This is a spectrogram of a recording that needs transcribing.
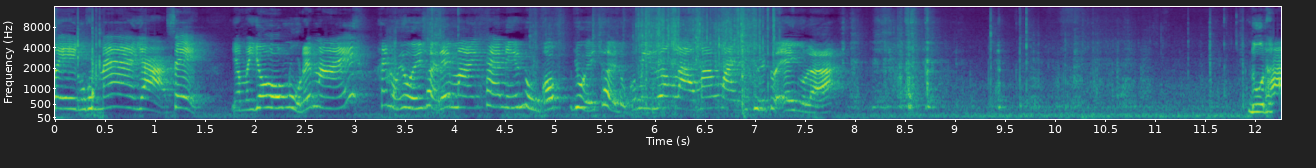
จริงคุณแม่อย่าสิอย่ามา โยงหนูได้ไหมให้หนูอยู่เฉยๆได้ไหมแค่นี้หนูก็อยู่เฉยๆหนูก็มีเรื่องราวมากมายในชีวิตตัวเองอยู่แล้วดูท่า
